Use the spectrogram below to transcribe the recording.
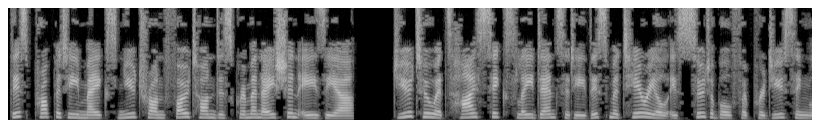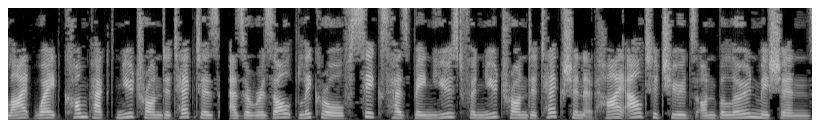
This property makes neutron-photon discrimination easier. Due to its high 6 Li density this material is suitable for producing lightweight compact neutron detectors, as a result LiCaAlF 6 has been used for neutron detection at high altitudes on balloon missions.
